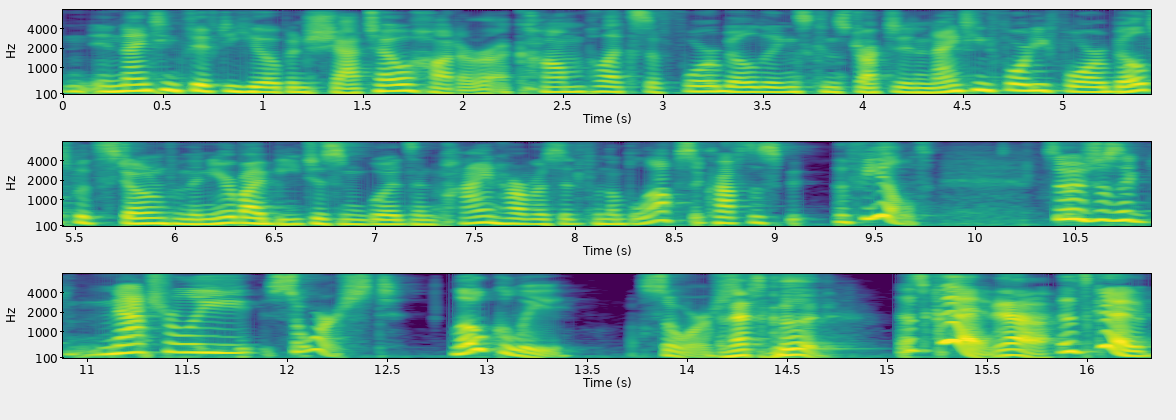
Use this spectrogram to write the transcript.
in 1950, he opened Chateau Hutter, a complex of four buildings constructed in 1944, built with stone from the nearby beaches and woods and pine harvested from the bluffs across the, sp- the field. So it was just like naturally sourced, locally sourced. and that's good. That's good. Yeah. That's good.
